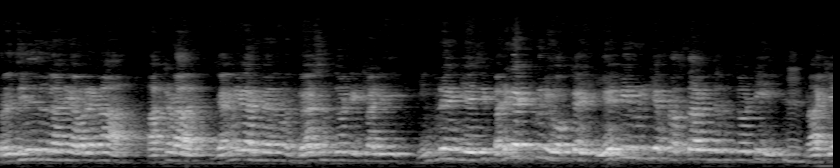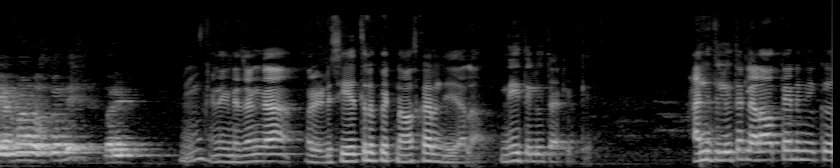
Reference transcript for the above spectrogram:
ప్రతినిధులు కానీ ఎవరైనా అక్కడ జగన్ గారి మీద ద్వేషంతో ఇట్లా ఇన్ఫ్లుయెన్స్ చేసి గురించే నాకు ఈ అనుమానం వస్తుంది. మరి నీకు నిజంగా మరి రెండు చేతులు పెట్టి నమస్కారం చేయాలా? నీ తెలివితేటలకి. అన్ని తెలివితేటలు ఎలా వస్తాయండి మీకు?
